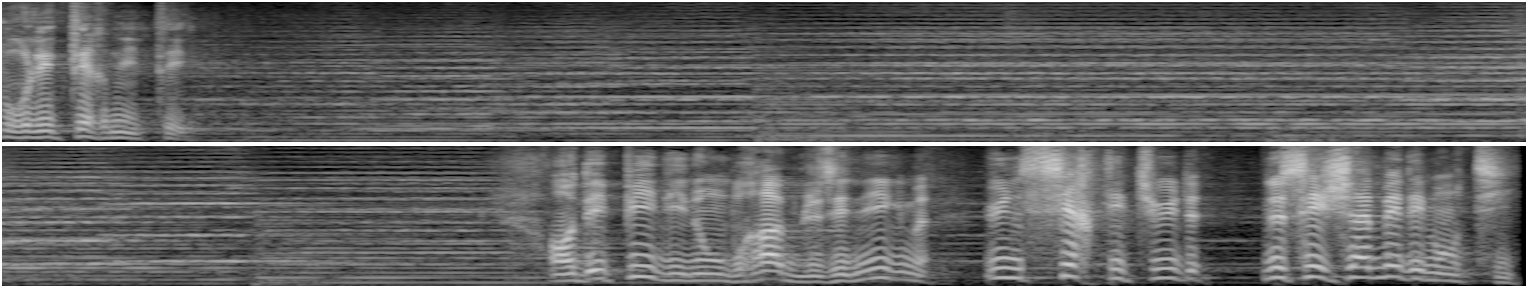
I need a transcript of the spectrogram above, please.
pour l'éternité. En dépit d'innombrables énigmes, une certitude ne s'est jamais démentie.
